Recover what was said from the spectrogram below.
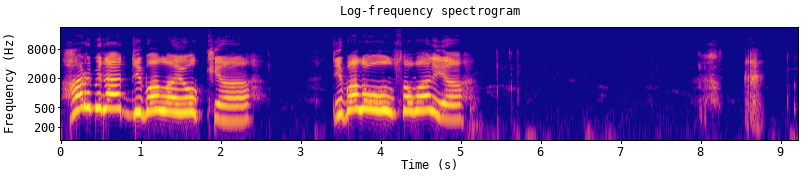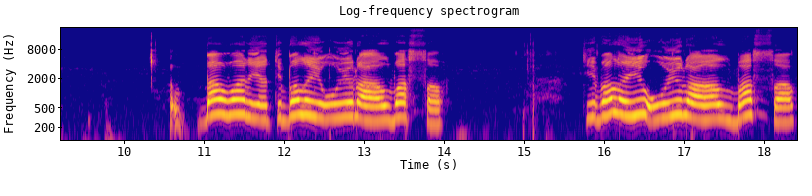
Harbiden Dybala yok ya. Dybala olsa var ya. Ben var ya Dybala'yı oyuna almazsam. Dybala'yı oyuna almazsam.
